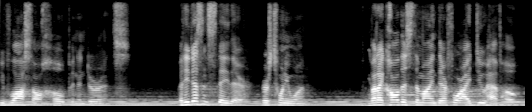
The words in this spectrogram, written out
You've lost all hope and endurance. But he doesn't stay there. Verse 21. But I call this to mind, therefore I do have hope.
